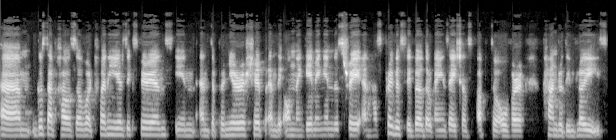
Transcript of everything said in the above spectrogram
Um, Gustaf has over 20 years experience in entrepreneurship and the online gaming industry and has previously built organizations up to over 100 employees.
